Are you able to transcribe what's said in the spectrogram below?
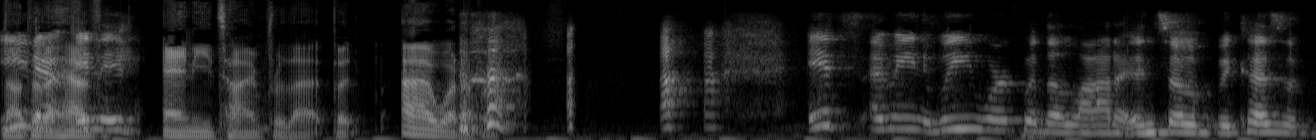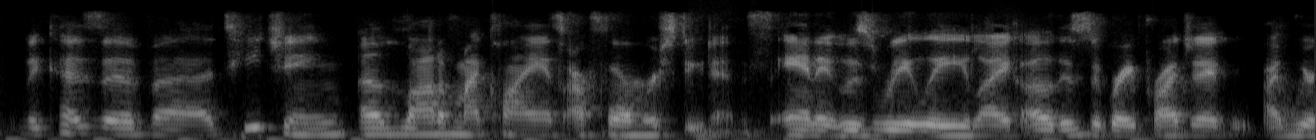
Not you that know, I have it, any time for that, but uh, whatever. it's i mean we work with a lot of and so because of because of uh, teaching a lot of my clients are former students. And it was really like oh this is a great project. I, we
